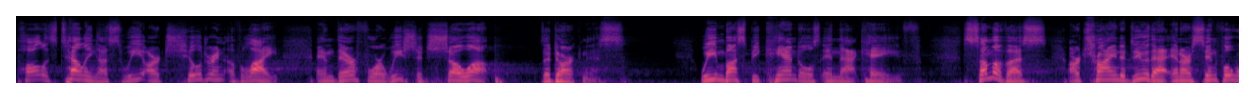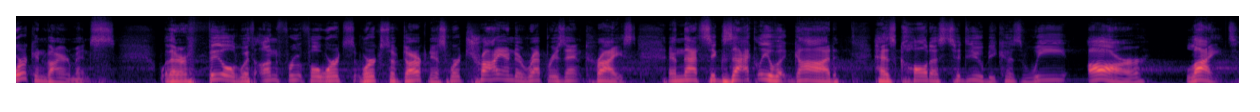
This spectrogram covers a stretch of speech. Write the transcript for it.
Paul is telling us we are children of light, and therefore we should show up the darkness. We must be candles in that cave. Some of us are trying to do that in our sinful work environments that are filled with unfruitful works, works of darkness. We're trying to represent Christ. And that's exactly what God has called us to do because we are light.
